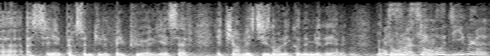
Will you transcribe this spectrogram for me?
à, ces personnes qui ne payent plus l'ISF et qui investissent dans l'économie réelle. Donc là, on attend. C'est audible,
